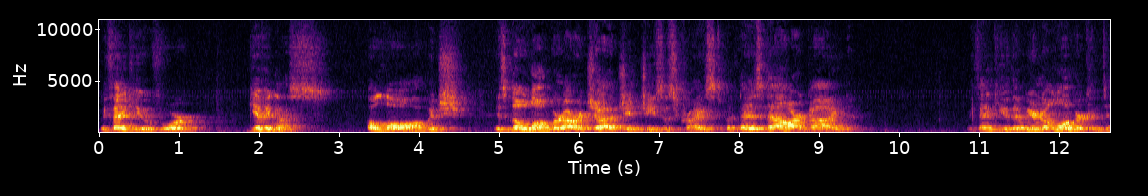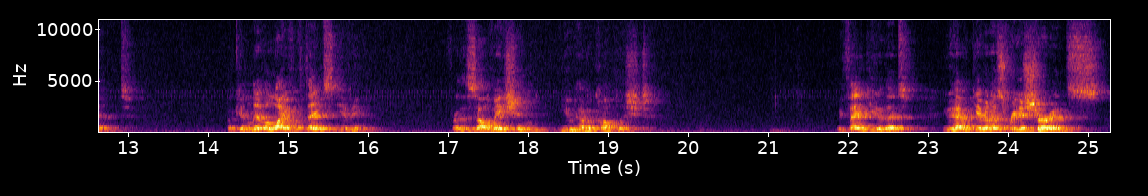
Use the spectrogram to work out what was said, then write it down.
We thank you for giving us a law which is no longer our judge in Jesus Christ, but that is now our guide. Thank you that we are no longer condemned, but can live a life of thanksgiving for the salvation you have accomplished. We thank you that you have given us reassurance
